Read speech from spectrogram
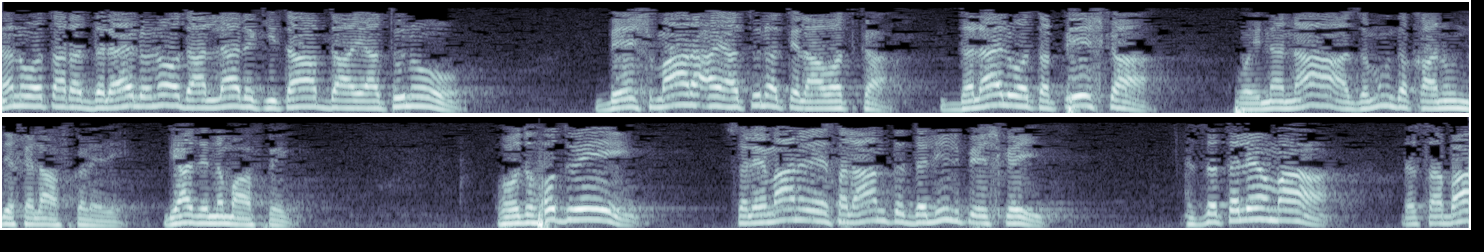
نن وته دلایل نو د الله د کتاب د آیاتونو بشمار آیاتونه تلاوت کا دلایل و ته پیش کا وینا نه زمونږ د قانون دی خلاف کړی دی بیا دې نه معاف کړي هود هود وی سليمان عليه السلام ته دلیل پیش کړي زتلو ما د سبا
